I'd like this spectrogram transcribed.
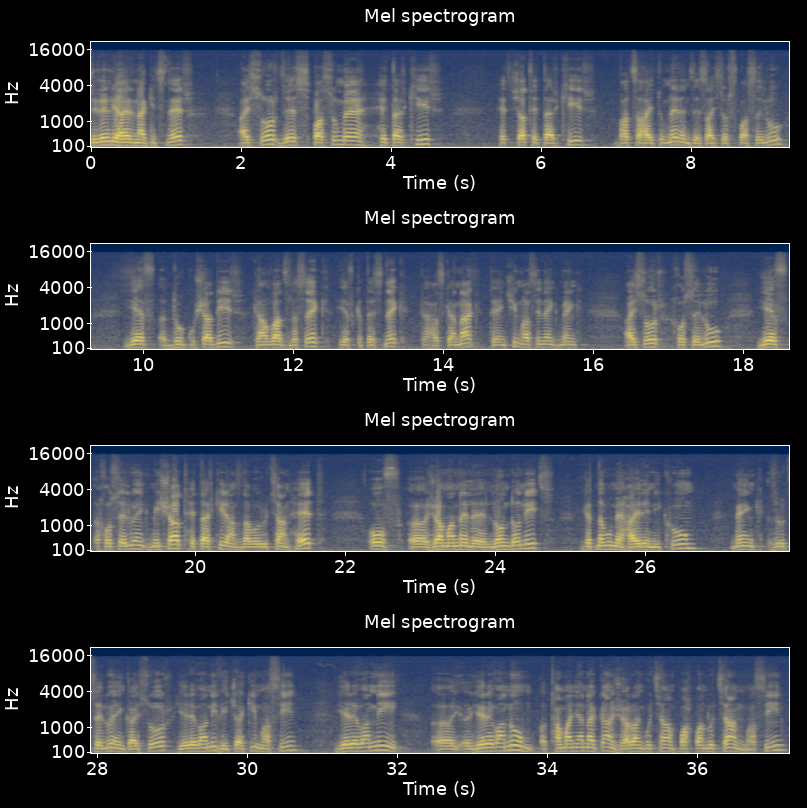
Սիրելի հայրենակիցներ, այսօր ձեզ սպասում է հետարքիր, հետ շատ հետարքիր բացահայտումներ են ձեզ այսօր սպասելու եւ դուք ուշադիր կանված լսեք եւ կտեսնեք, կհասկանաք, թե ինչի մասին ենք մենք այսօր խոսելու եւ խոսելու ենք մի շատ հետարքիր անձնավորության հետ, ով ժամանել է Լոնդոնից, գտնվում է հայրենիքում, մենք զրուցելու ենք այսօր Երևանի վիճակի մասին, Երևանի Երևանում թամանյանական ժառանգության պահպանության մասին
